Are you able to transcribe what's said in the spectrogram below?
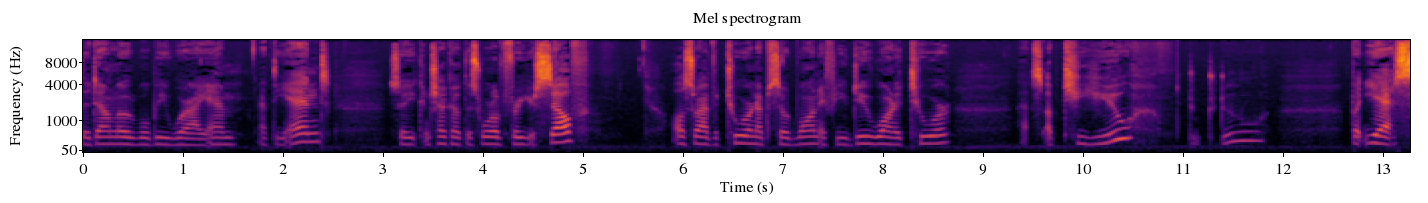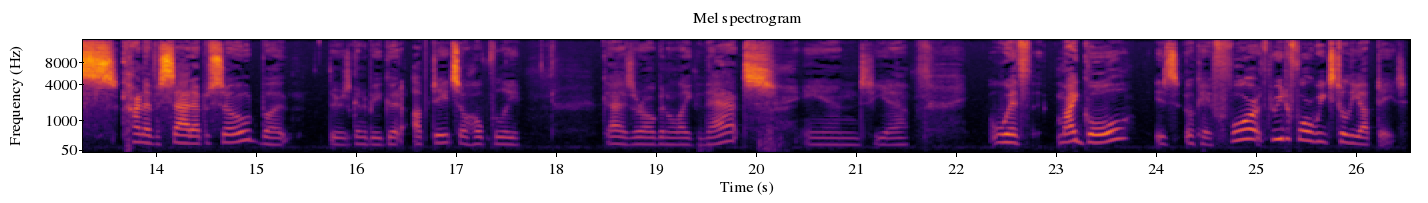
the download will be where I am at the end. So, you can check out this world for yourself. Also, I have a tour in episode 1 if you do want a tour. That's up to you. Doo-doo-doo. But yes, kind of a sad episode, but there's going to be a good update, so hopefully guys are all going to like that. And yeah, with my goal is okay, 4 3 to 4 weeks till the update.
